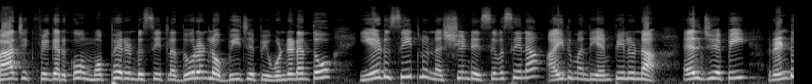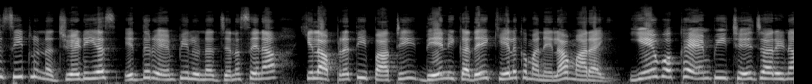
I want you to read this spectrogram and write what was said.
మ్యాజిక్ ఫిగర్కు ముప్పై రెండు సీట్ల దూరంలో బీజేపీ ఉండడంతో ఏడు సీట్లున్న షిండే శివసేన ఐదు మంది ఎంపీలున్న ఎల్జేపీ రెండు సీట్లున్న జేడీఎస్ ఇద్దరు ఎంపీలున్న జనసేన ఇలా ప్రతి పార్టీ దేనికదే కీలకమనేలా మారాయి. ఏ ఒక్క ఎంపీ చేజారినా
